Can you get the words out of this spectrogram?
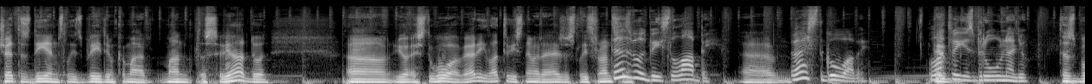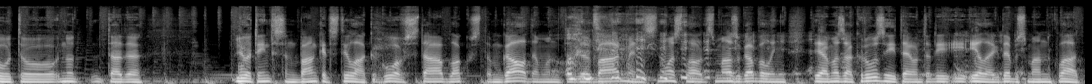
četras dienas līdz brīdim, kamēr man tas ir jādod. Uh, jo es govi arī Latvijas nevarēju aizvest līdz Francijai. Tas būtu bijis labi. Uh, Vest govi. Latvijas brūnaļu. Tas būtu nu, tāda ļoti interesanti banketa stilā, ka govs stāv blakus tam galdam, un tad bārmenis noslauc mazu gabaliņu tajā mazā krūzītē, un tad ieliek debesu manu klāt.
